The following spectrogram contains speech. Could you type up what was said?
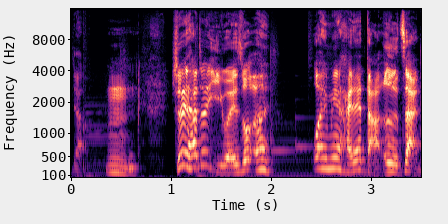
这样，嗯，所以他就以为说，哎、外面还在打二战。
